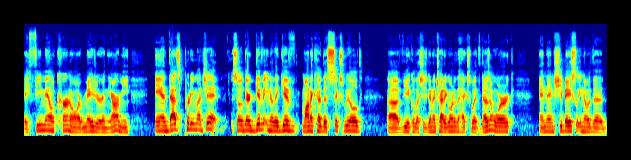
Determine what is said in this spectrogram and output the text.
A female colonel or major in the army, and that's pretty much it. So they're giving, you know, they give Monica the six-wheeled uh, vehicle that she's going to try to go into the hex with. It doesn't work, and then she basically, you know, the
